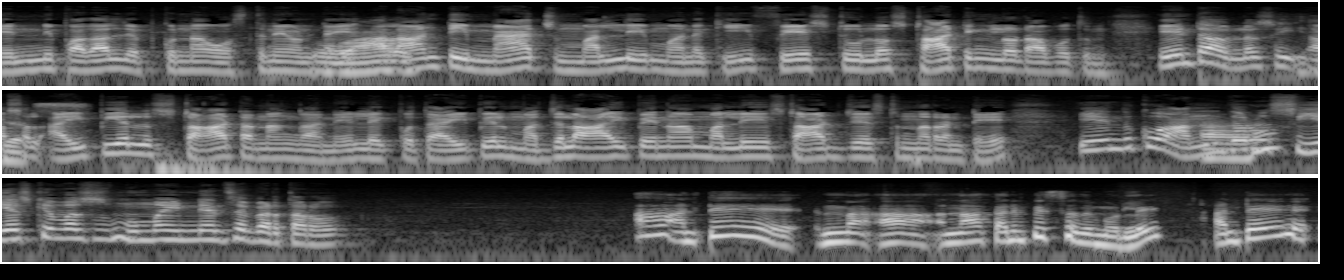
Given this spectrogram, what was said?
ఎన్ని పదాలు చెప్పుకున్నా వస్తూనే ఉంటాయి. అలాంటి మ్యాచ్ మళ్ళీ మనకి ఫేజ్ టూలో స్టార్టింగ్లో రాబోతుంది. ఏంటో అసలు అసలు ఐపీఎల్ స్టార్ట్ అనగానే లేకపోతే ఐపీఎల్ మధ్యలో ఆగిపోయినా మళ్ళీ స్టార్ట్ చేస్తున్నారంటే ఎందుకు అందరూ సిఎస్కే వర్సెస్ ముంబై ఇండియన్సే పెడతారు? ఆ, అంటే నాకు అనిపిస్తుంది మురళి. అంటే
